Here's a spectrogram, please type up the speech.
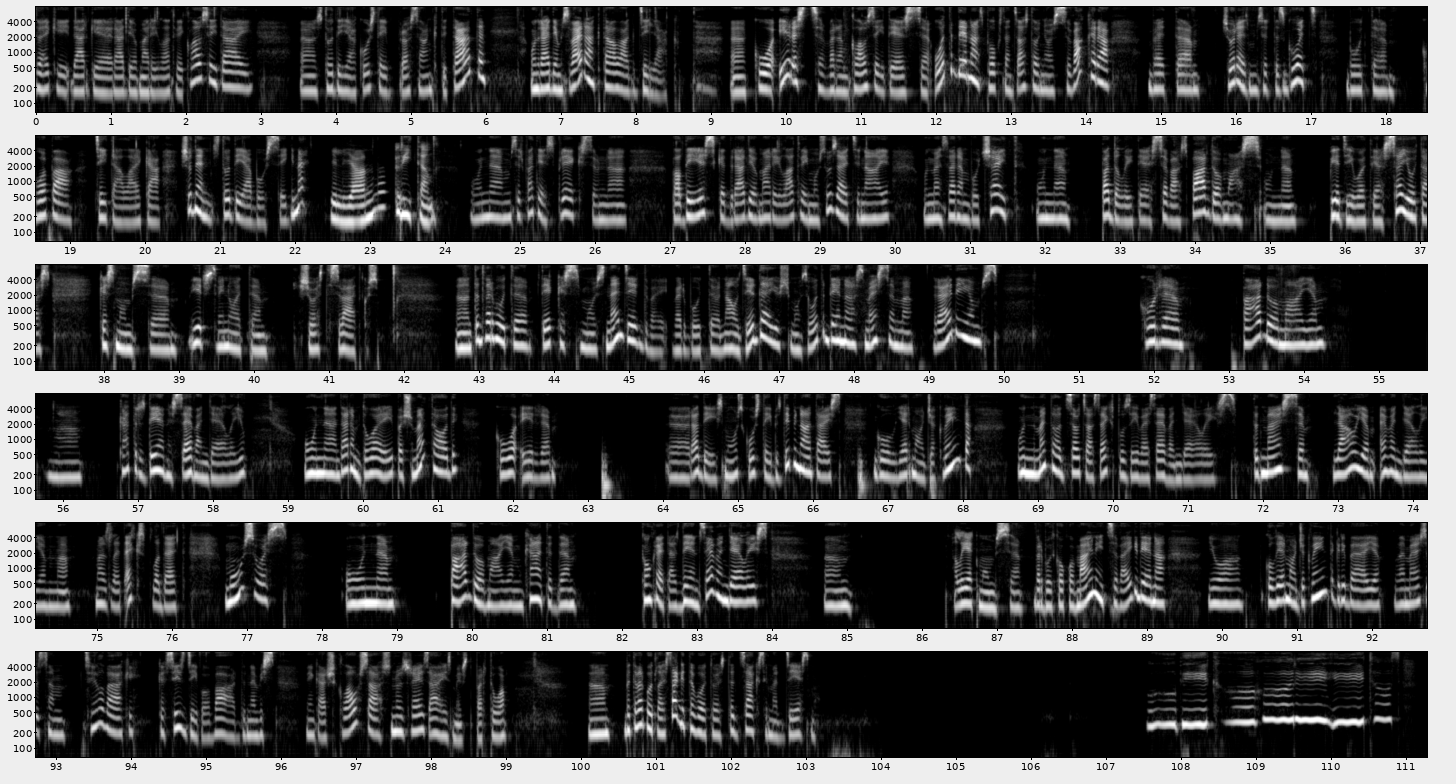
Sveiki, darbie radiokamā arī Latvijas klausītāji! Studijā kustība prosanktitāte un rādījums vairāk, tālāk, dziļāk. Ko ierasts varam klausīties otrdienās, pulkstens astoņos vakarā, bet šoreiz mums ir tas gods būt kopā citā laikā. Šodien studijā būs Signe, Liljana, Rītam. Un mums ir patiesa prieks un uh, paldies, ka Radio Marija Latvija mūs uzaicināja, un mēs varam būt šeit un uh, padalīties savās pārdomās un uh, piedzīvoties sajūtās, kas mums uh, ir svinot uh, šos svētkus. Uh, tad varbūt uh, tie, kas mūs nedzird, vai varbūt uh, nav dzirdējuši mūsu otrdienās, mēs esam raidījums, kur pārdomājam katras dienas evaņģēliju un uh, darām to ar īpašu metodi, ko ir uh, radījis mūsu kustības dibinātājs Guljermo Džakvinta, un metode saucās eksplozīvais evaņģēlijs. Tad mēs ļaujam evaņģēlijam mazliet eksplodēt mūsos un pārdomājam, kā tad konkrētās dienas evaņģēlijas um, liek mums uh, varbūt kaut ko mainīt savā ikdienā, jo Guljermo Džekvinta gribēja, lai mēs esam cilvēki, kas izdzīvo vārdu, nevis vienkārši klausās un uzreiz aizmirst par to. Um, bet varbūt, lai sagatavotos, tad sāksim ar dziesmu. Ubi caritas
